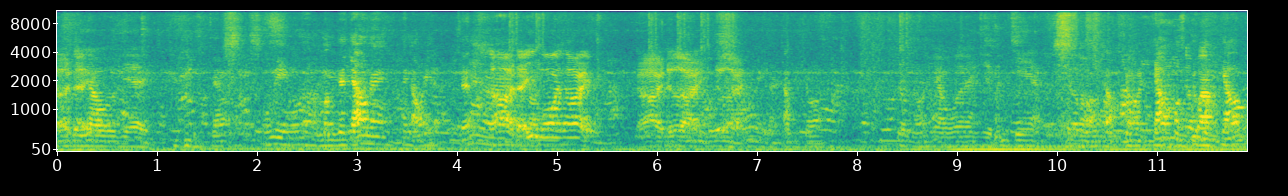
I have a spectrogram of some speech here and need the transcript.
Rồi, để đâu về. uống đi mừng cho cháu đi cái nội Rồi, để vô môi thôi. Rồi, đưa rồi, đưa rồi. cầm cho. Cho nội nhau về bánh tre. cầm cho. Cháu mừng chúc mừng cháu.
